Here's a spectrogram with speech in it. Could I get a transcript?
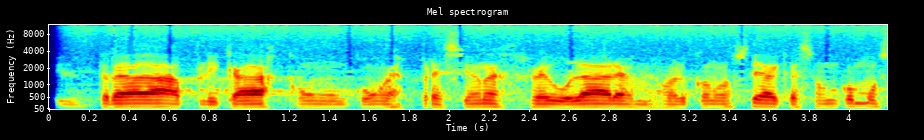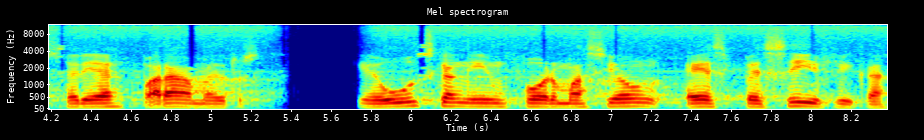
filtradas, aplicadas con, expresiones regulares, mejor conocidas, que son como series de parámetros que buscan información específica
